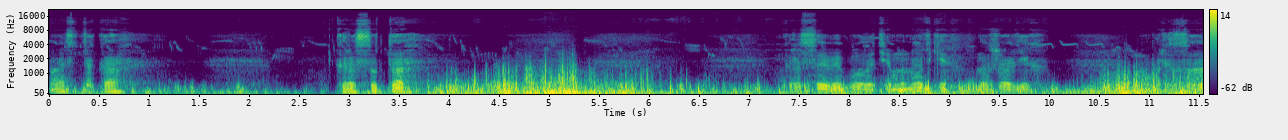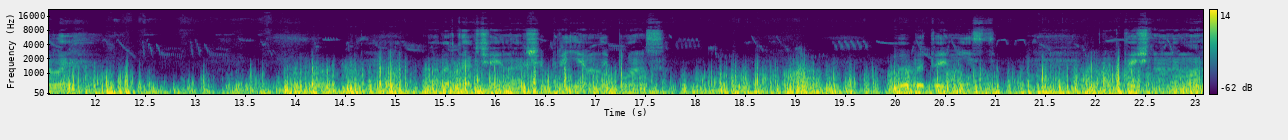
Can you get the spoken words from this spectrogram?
Ось така красота. Красиві були ті монетки, на жаль, їх обрізали. Але так чи інакше приємний бонус. Вибитих місць практично нема.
